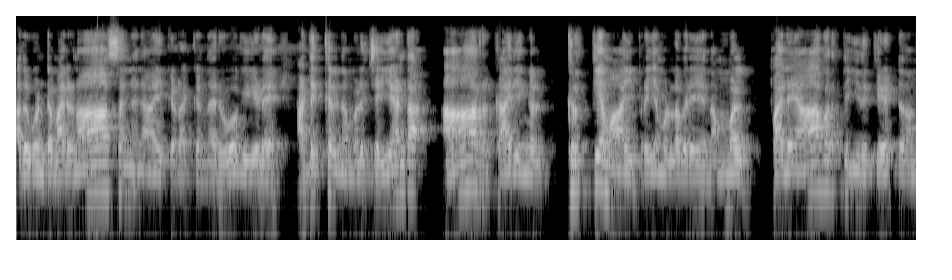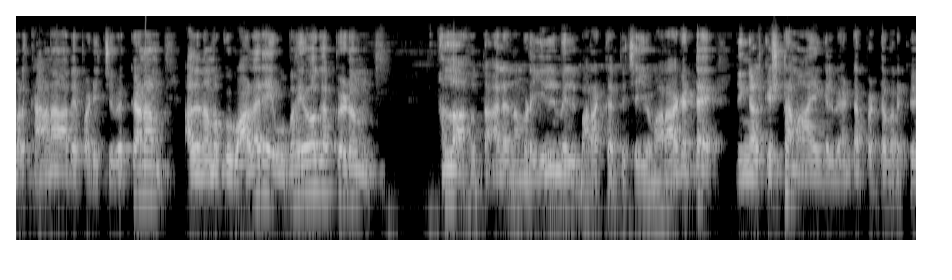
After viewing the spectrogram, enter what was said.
അതുകൊണ്ട് മരണാസന്നനായി കിടക്കുന്ന രോഗിയുടെ അടുക്കൽ നമ്മൾ ചെയ്യേണ്ട ആറ് കാര്യങ്ങൾ കൃത്യമായി പ്രിയമുള്ളവരെ നമ്മൾ പല ആവർത്തി ഇത് കേട്ട് നമ്മൾ കാണാതെ പഠിച്ചു വെക്കണം. അത് നമുക്ക് വളരെ ഉപയോഗപ്പെടും. അള്ളാഹു താല നമ്മുടെ ഇൽമിൽ ബറക്കത്ത് ചെയ്യുമാറാകട്ടെ. നിങ്ങൾക്ക് ഇഷ്ടമായെങ്കിൽ വേണ്ടപ്പെട്ടവർക്ക്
